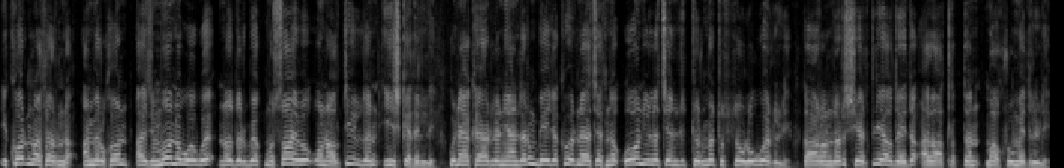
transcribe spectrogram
Iki orunbasaryna, Amirhan Aýzimonowa we Nodurbek Musaýewe on alty ýyldan iş kesildi. Günäkärlenýänleriň beýleki birnäçesine on ýyla çenli türme tussaglygy berildi, galanlary şertli ýagdaýda azatlykdan mahrum edildi.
